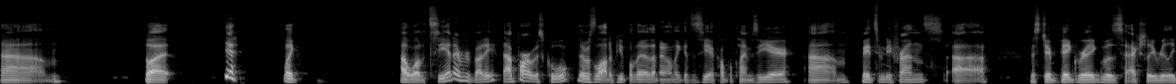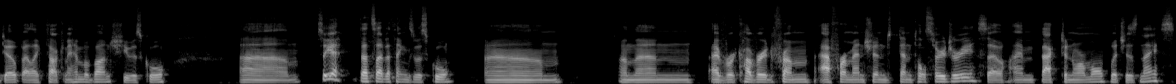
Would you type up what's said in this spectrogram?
Um, but yeah, like I loved seeing everybody. That part was cool. There was a lot of people there that I only get to see a couple times a year. Um, made some new friends. Uh, Mr. Big Rig was actually really dope. I like talking to him a bunch. He was cool. Um, so yeah, that side of things was cool. Um, and then I've recovered from aforementioned dental surgery, so I'm back to normal, which is nice.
